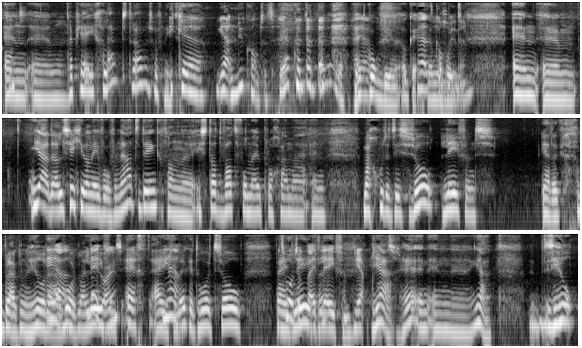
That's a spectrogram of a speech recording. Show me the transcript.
En ehm, heb jij geluid trouwens of niet? Ik, eh, ja, nu komt het. Ja, komt het binnen? Het komt binnen, oké. Okay, ja, helemaal goed. Binnen. En ehm, ja, daar zit je dan even over na te denken. Van, is dat wat voor mijn programma? En, maar goed, het is zo levens ja, dat gebruik ik een heel raar Ja, woord, maar nee, hoor. levens echt eigenlijk. Ja. Het hoort zo bij Het hoort het ook leven. bij het leven. Ja, klopt. Ja, hè, en, en eh, ja, het is heel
